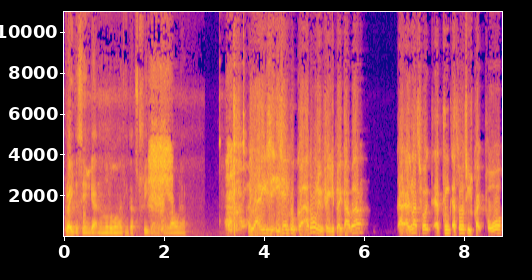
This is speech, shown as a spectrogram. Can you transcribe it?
great to see him getting another one. I think that's three games in a row now. Yeah, he's he's in good. I don't even think he played that well. As fact, I think I thought he was quite poor,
